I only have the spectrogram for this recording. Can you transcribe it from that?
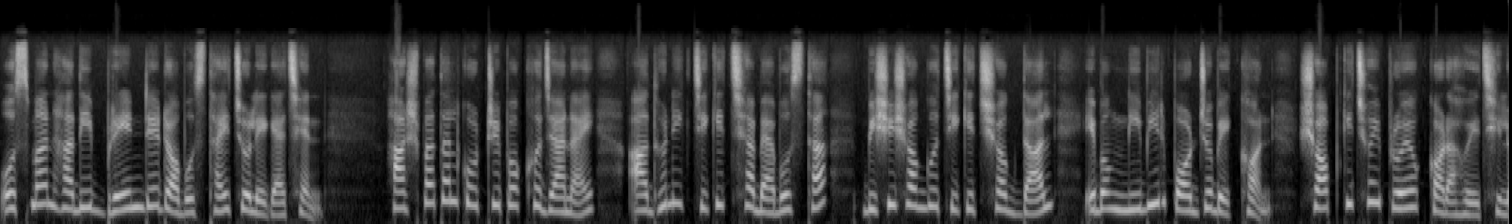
ওসমান হাদি ব্রেন ডেড অবস্থায় চলে গেছেন। হাসপাতাল কর্তৃপক্ষ জানায়, আধুনিক চিকিৎসা ব্যবস্থা, বিশেষজ্ঞ চিকিৎসক দল এবং নিবিড় পর্যবেক্ষণ সবকিছুই প্রয়োগ করা হয়েছিল।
